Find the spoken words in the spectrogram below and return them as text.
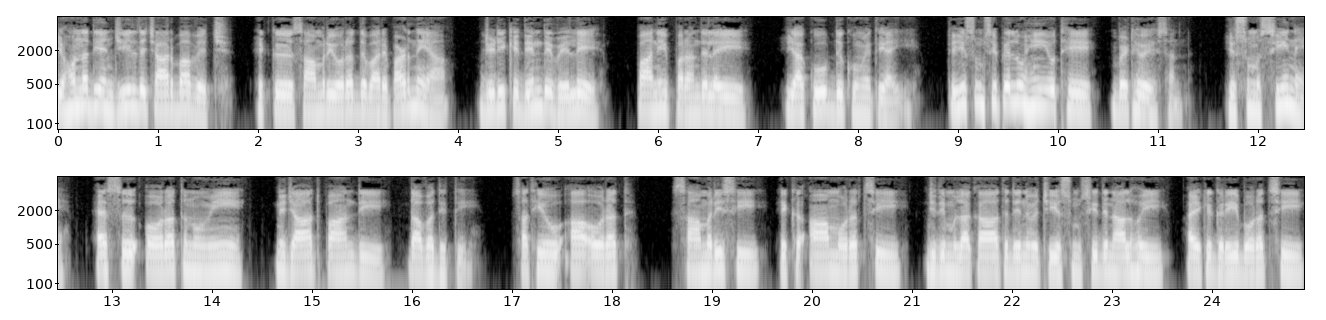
ਯਹੋਨਾ ਦੀ ਅੰਜੀਲ ਦੇ ਚਾਰ ਬਾਬ ਵਿੱਚ ਇੱਕ ਸਾਮਰੀ ਔਰਤ ਦੇ ਬਾਰੇ ਪੜ੍ਹਨੇ ਆ, ਜਿਹੜੀ ਕਿ ਦਿਨ ਦੇ ਵੇਲੇ ਪਾਣੀ ਭਰਨ ਦੇ ਲਈ ਯਾਕੂਬ ਦੇ ਕੂਵੇਂ ਤੇ ਆਈ। ਤੇ ਯਿਸੂ ਮਸੀਹ ਪਹਿਲੋਂ ਹੀ ਉੱਥੇ ਬੈਠੇ ਹੋਏ ਸਨ। ਯਿਸੂ ਮਸੀਹ ਨੇ ਇਸ ਔਰਤ ਨੂੰ ਵੀ ਨਜਾਤ ਪਾਣ ਦੀ ਦਾਵਤ ਦਿੱਤੀ। ਸਾਥੀਓ, ਆ ਔਰਤ ਸਾਮਰੀ ਸੀ, ਇੱਕ ਆਮ ਔਰਤ ਸੀ, ਜਿਹਦੀ ਮੁਲਾਕਾਤ ਦਿਨ ਵਿੱਚ ਯਿਸੂ ਮਸੀਹ ਦੇ ਨਾਲ ਹੋਈ, ਆ ਇੱਕ ਗਰੀਬ ਔਰਤ ਸੀ।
